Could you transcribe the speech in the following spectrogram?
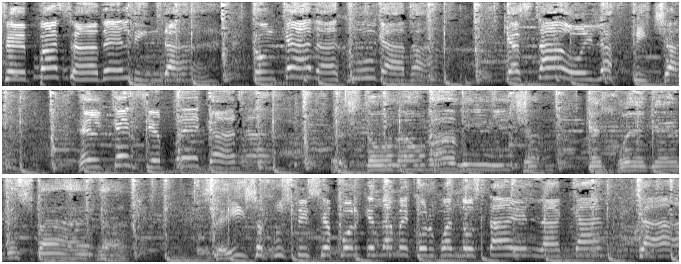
Se pasa de linda hoy la ficha, el que siempre gana. Es toda una dicha que juegue en España. Se hizo justicia porque es la mejor cuando está en la cancha.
